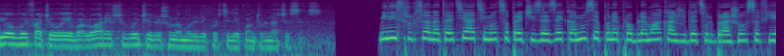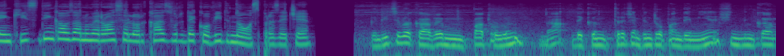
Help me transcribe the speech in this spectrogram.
Eu voi face o evaluare și voi cere și o lămurire Curții de Conturi în acest sens. Ministrul Sănătății a ținut să precizeze că nu se pune problema ca județul Brașov să fie închis din cauza numeroaselor cazuri de COVID-19. Gândiți-vă că avem patru luni da, de când trecem printr-o pandemie și din ca,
